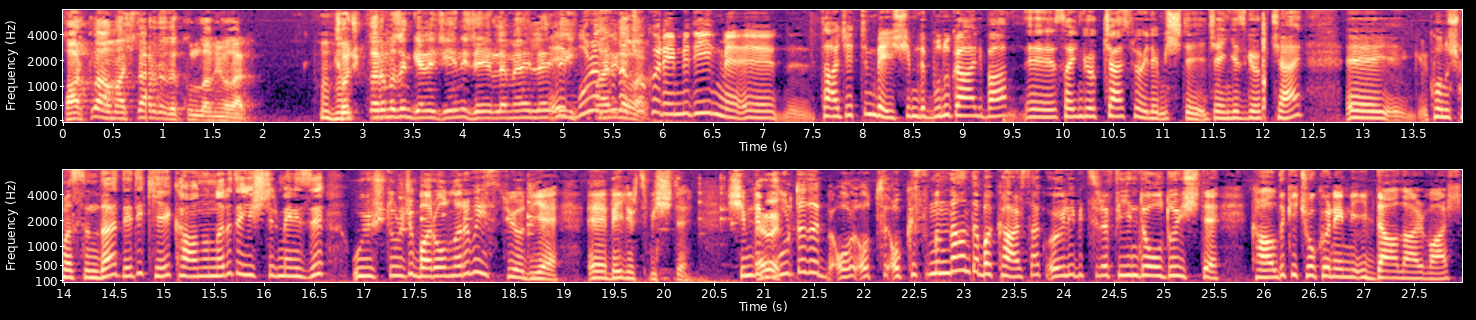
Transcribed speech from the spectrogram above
farklı amaçlarda da kullanıyorlar. Çocuklarımızın geleceğini zehirlemeyle E, burası da var. çok önemli değil mi e, Taceddin Bey? Şimdi bunu galiba e, Sayın Gökçel söylemişti Cengiz Gökçel e, konuşmasında dedi ki kanunları değiştirmenizi uyuşturucu baronları mı istiyor diye e, belirtmişti. Şimdi Evet. burada da o, o, o kısmından da bakarsak öyle bir trafiğinde olduğu işte kaldı ki çok önemli iddialar var.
